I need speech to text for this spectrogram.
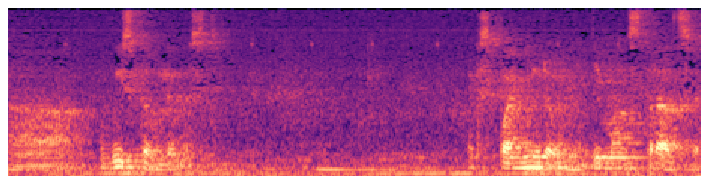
а, выставленность, экспонирование, демонстрация.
